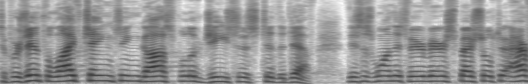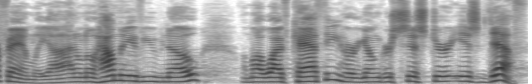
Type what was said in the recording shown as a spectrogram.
to present the life changing gospel of Jesus to the deaf. This is one that's very, very special to our family. I don't know how many of you know. Uh, my wife Kathy, her younger sister, is deaf.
